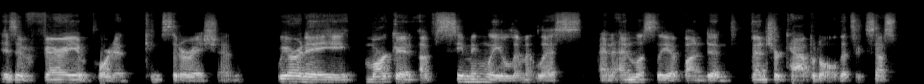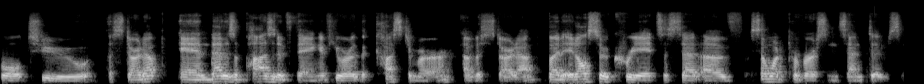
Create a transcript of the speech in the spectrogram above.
is a very important consideration. We are in a market of seemingly limitless and endlessly abundant venture capital that's accessible to a startup. And that is a positive thing if you are the customer of a startup, but it also creates a set of somewhat perverse incentives.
